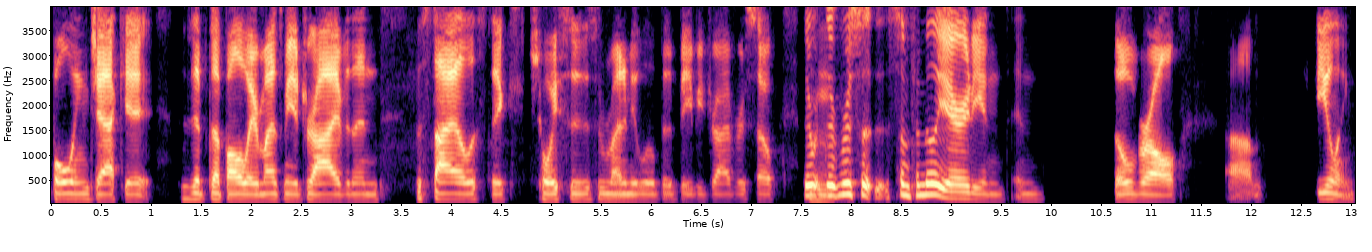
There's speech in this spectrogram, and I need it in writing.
bowling jacket zipped up all the way reminds me of Drive, and then the stylistic choices reminded me a little bit of Baby Driver. So there mm-hmm. there was some familiarity in in the overall um, feeling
